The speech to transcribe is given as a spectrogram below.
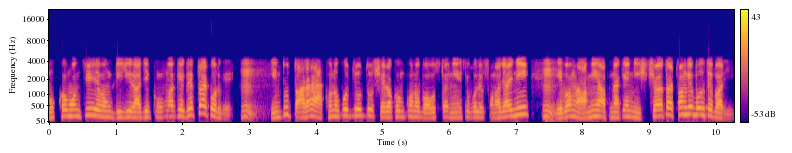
মুখ্যমন্ত্রী এবং ডিজি রাজীব কুমারকে গ্রেপ্তার করবে। কিন্তু তারা এখনও পর্যন্ত সেরকম কোনো ব্যবস্থা নিয়েছে বলে শোনা যায়নি এবং আমি আপনাকে নিশ্চয়তার সঙ্গে বলতে পারি।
